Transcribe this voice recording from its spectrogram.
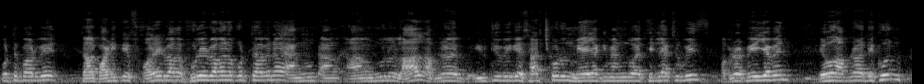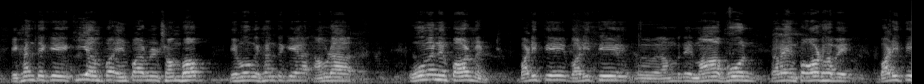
করতে পারবে। তার বাড়িতে ফলের বাগান, ফুলের বাগানও করতে হবে না। আঙুর আঙ- লাল, আপনারা ইউটিউবে গিয়ে সার্চ করুন, Miyazaki mango three lakh rupees আপনারা পেয়ে যাবেন। এবং আপনারা দেখুন, এখান থেকে কী এম্পাওয়ারমেন্ট সম্ভব এবং এখান থেকে আমরা ওমেন এম্পাওয়ারমেন্ট বাড়িতে বাড়িতে আমাদের মা বোন, তারা এম্পাওয়ার্ড হবে। বাড়িতে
